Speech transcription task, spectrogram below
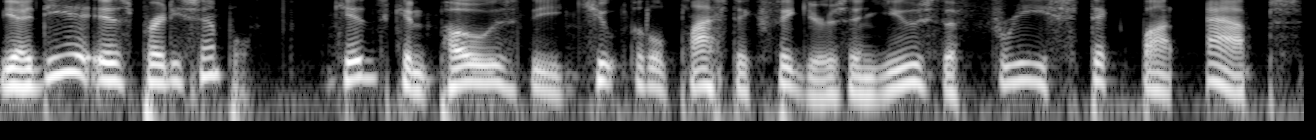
The idea is pretty simple. Kids can pose the cute little plastic figures and use the free Stickbot apps,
